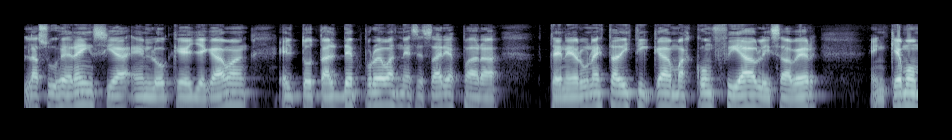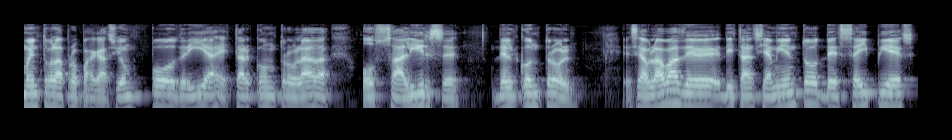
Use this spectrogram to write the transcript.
la sugerencia en lo que llegaban el total de pruebas necesarias para tener una estadística más confiable y saber en qué momento la propagación podría estar controlada o salirse del control. Eh, se hablaba de distanciamiento de seis pies,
